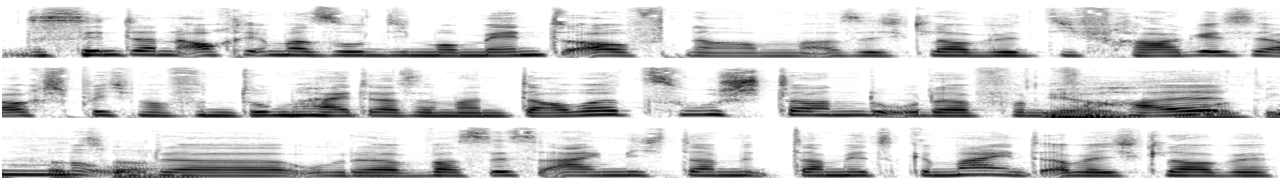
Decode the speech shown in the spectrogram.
das sind dann auch immer so die Momentaufnahmen. Also ich glaube, die Frage ist ja auch, sprich mal von Dummheit, also man Dauerzustand oder von ja, Verhalten oder, oder was ist eigentlich damit, damit gemeint? Aber ich glaube,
